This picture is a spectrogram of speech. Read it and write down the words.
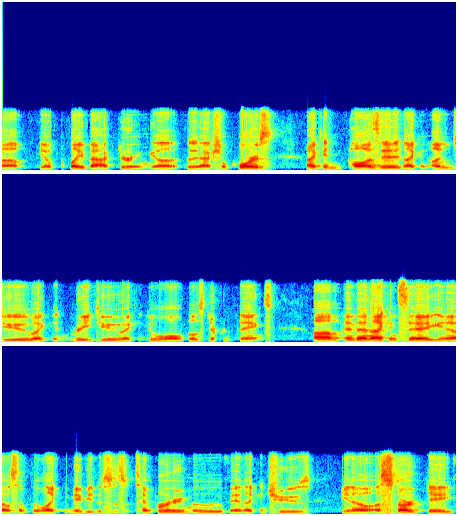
um, you know, playback during uh, the actual course. I can pause it, I can undo, I can redo, I can do all those different things. Um, and then I can say, you know, something like maybe this is a temporary move and I can choose, you know, a start date.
